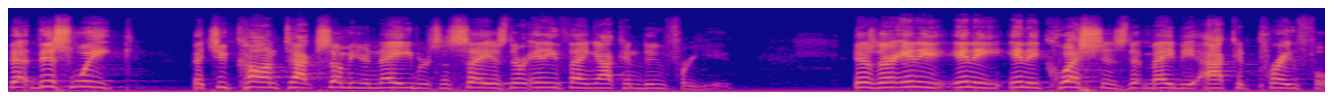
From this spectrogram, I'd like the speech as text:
that this week that you contact some of your neighbors and say, Is there anything I can do for you? Is there any any any questions that maybe I could pray for?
